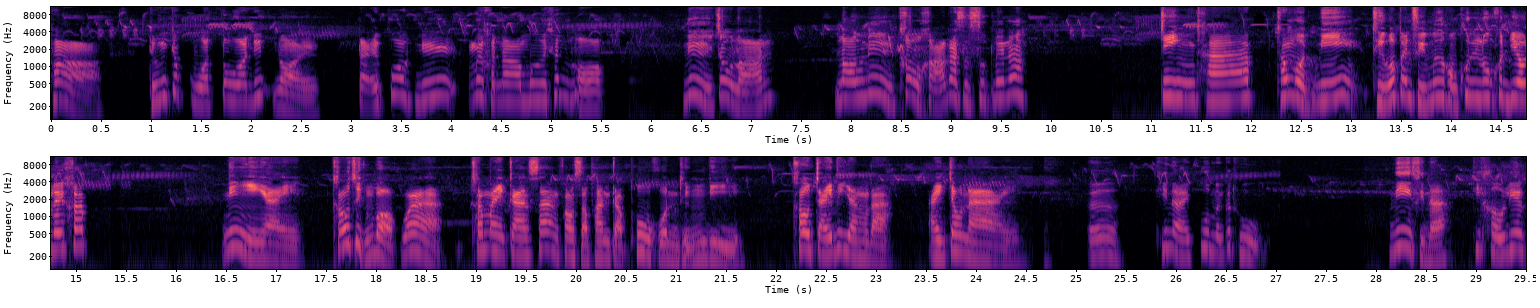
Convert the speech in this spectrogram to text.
ฮ่า ถึงจะปวดตัวนิดหน่อย แต่ไอ้พวกนี้ไม่ขนามือฉันหรอก นี่เจ้าหลาน เรานี่เข้าขากันสุดๆเลยนะ จริงครับ ทั้งหมดนี้ถือว่าเป็นฝีมือของคุณลุงคนเดียวเลยครับ นี่ไง เขาถึงบอกว่าทำไมการสร้างความสัมพันธ์กับผู้คนถึงดี เข้าใจหรือยังล่ะ ไอ้เจ้านาย เออ ที่นายพูดมันก็ถูก นี่สินะ ที่เขาเรียก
